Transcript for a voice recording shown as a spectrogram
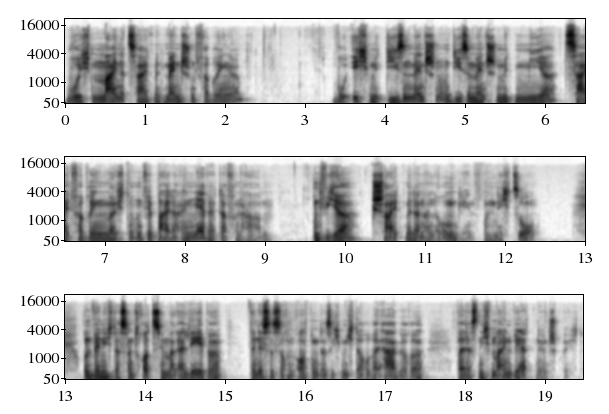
wo ich meine Zeit mit Menschen verbringe, wo ich mit diesen Menschen und diese Menschen mit mir Zeit verbringen möchten und wir beide einen Mehrwert davon haben. Und wir gescheit miteinander umgehen und nicht so. Und wenn ich das dann trotzdem mal erlebe, dann ist es auch in Ordnung, dass ich mich darüber ärgere, weil das nicht meinen Werten entspricht.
